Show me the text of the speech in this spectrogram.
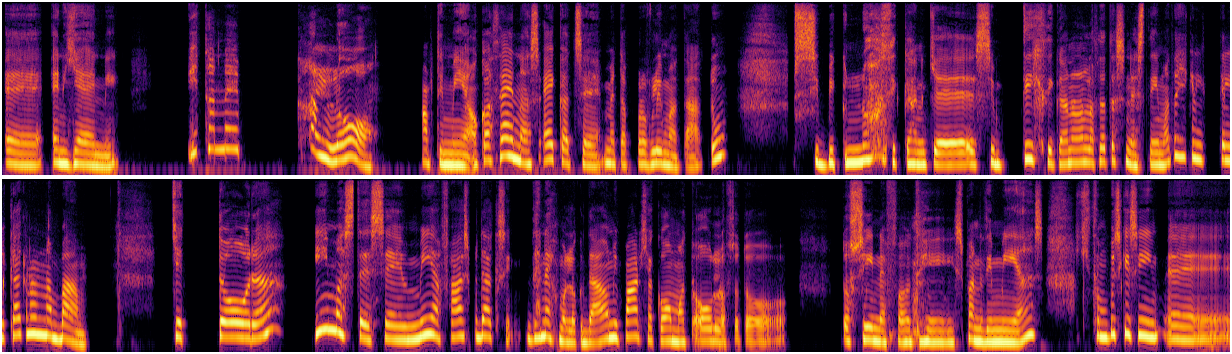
ε, εν γέννη ήταν καλό από τη μία. Ο καθένας έκατσε με τα προβλήματά του, συμπυκνώθηκαν και συμπτύχθηκαν όλα αυτά τα συναισθήματα και τελικά έκαναν ένα μπαμ. Και τώρα είμαστε σε μία φάση που εντάξει δεν έχουμε lockdown, υπάρχει ακόμα το, όλο αυτό το, το σύννεφο της πανδημίας και θα μου πεις και εσύ ε,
